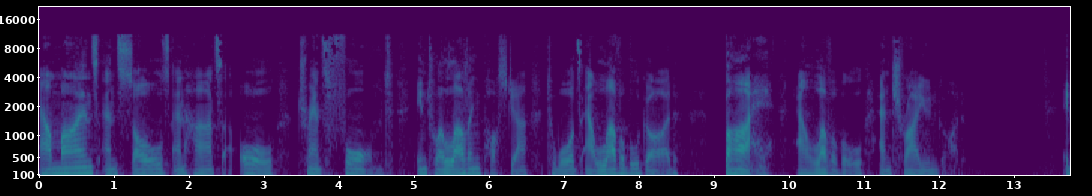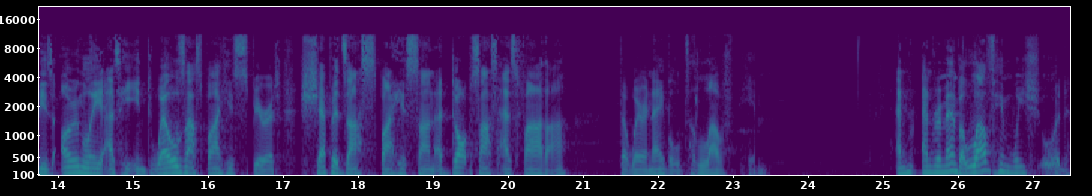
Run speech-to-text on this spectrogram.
Our minds and souls and hearts are all transformed into a loving posture towards our lovable God by our lovable and triune God. It is only as He indwells us by His Spirit, shepherds us by His Son, adopts us as Father, that we're enabled to love Him. And, and remember, love Him we should.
